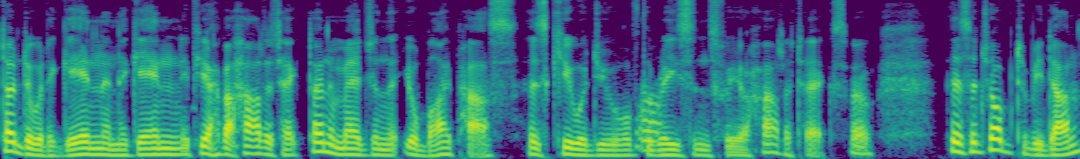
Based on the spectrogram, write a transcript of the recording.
don't do it again and again. If you have a heart attack, don't imagine that your bypass has cured you of the oh. reasons for your heart attack. So there's a job to be done.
